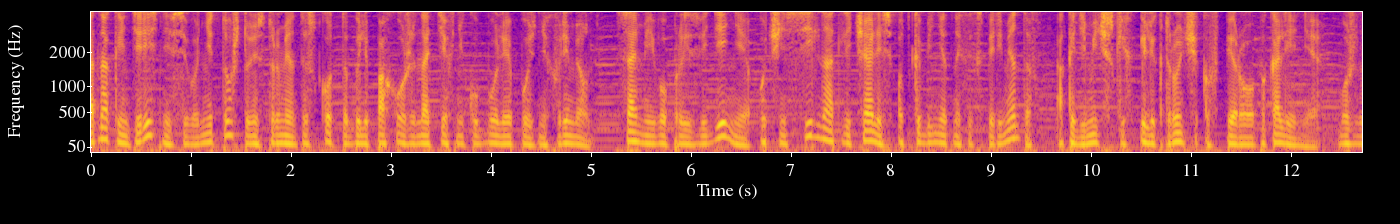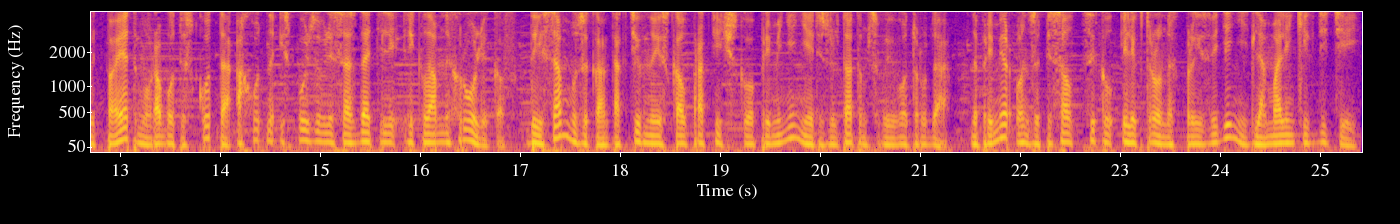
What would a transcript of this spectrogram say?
Однако интереснее всего не то, что инструменты Скотта были похожи на технику более поздних времен. Сами его произведения очень сильно отличались от кабинетных экспериментов академических электронщиков первого поколения. Может быть, поэтому работы Скотта охотно использовали создатели рекламных роликов, да и сам музыкант активно искал практического применения результатам своего труда. Например, он записал цикл электронных произведений для маленьких детей,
